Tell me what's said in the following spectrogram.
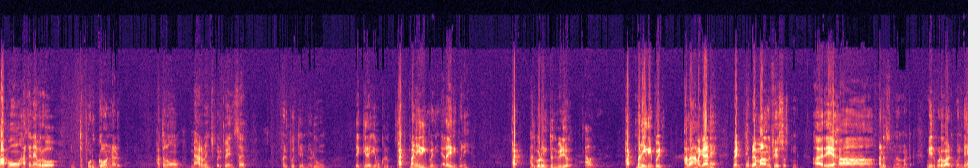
పాపం అతను ఎవరో ఇంత పొడుగ్గా ఉన్నాడు. అతను మేడ నుంచి పడిపోయాను సార్. పడిపోతే నడుము దగ్గర ఎముకలు పట్మని ఇరిగిపోయినాయి. ఎలా ఇరిగిపోయినాయి? పట్ అది కూడా ఉంటుంది వీడియోలో. అవును. పట్మని ఇరిగిపోయినాయి. అలా అనగానే వెంటనే బ్రహ్మానంద ఫేస్ వస్తుంది. అరేహా అని వస్తుంది అనమాట మీరు కూడా వాడుకోండి.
